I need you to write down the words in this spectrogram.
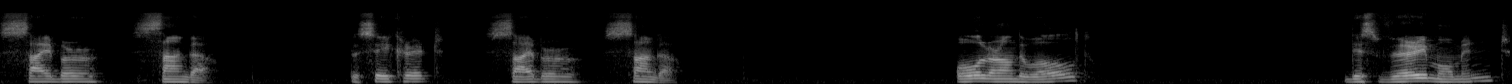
cyber Sangha, the sacred cyber Sangha all around the world, this very moment,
